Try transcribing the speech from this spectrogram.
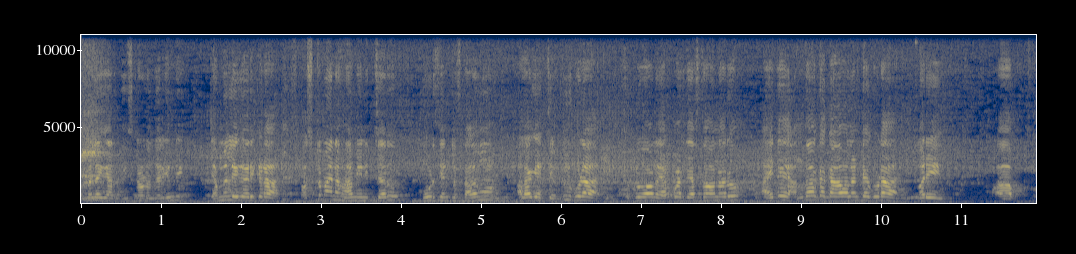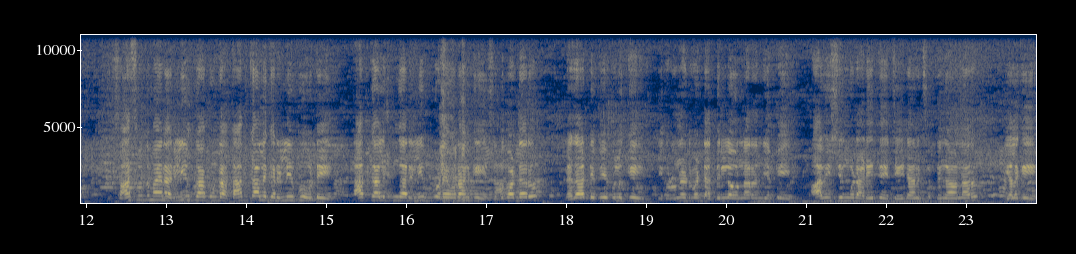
ఎమ్మెల్యే గారు తీసుకురావడం జరిగింది. ఎమ్మెల్యే గారు ఇక్కడ స్పష్టమైన హామీని ఇచ్చారు. మూడు సెంట్ల స్థలము అలాగే చెక్కులు కూడా శుక్రవారం ఏర్పాటు చేస్తా ఉన్నారు. అయితే అందాక కావాలంటే కూడా మరి శాశ్వతమైన రిలీఫ్ కాకుండా తాత్కాలిక రిలీఫ్ ఒకటి తాత్కాలికంగా రిలీఫ్ కూడా ఇవ్వడానికి సిద్ధపడ్డారు. మెజార్టీ పీపుల్కి ఇక్కడ ఉన్నటువంటి అద్దెల్లో ఉన్నారని చెప్పి ఆ విషయం కూడా అడిగితే చేయడానికి సిద్ధంగా ఉన్నారు. వీళ్ళకి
